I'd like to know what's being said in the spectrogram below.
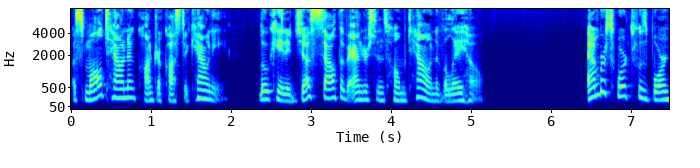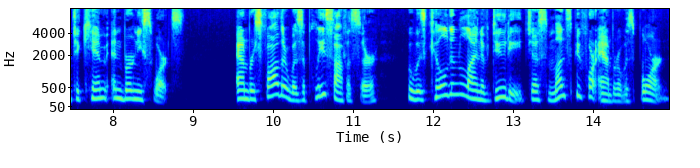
a small town in Contra Costa County, located just south of Anderson's hometown of Vallejo. Amber Swartz was born to Kim and Bernie Swartz. Amber's father was a police officer who was killed in the line of duty just months before Amber was born.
